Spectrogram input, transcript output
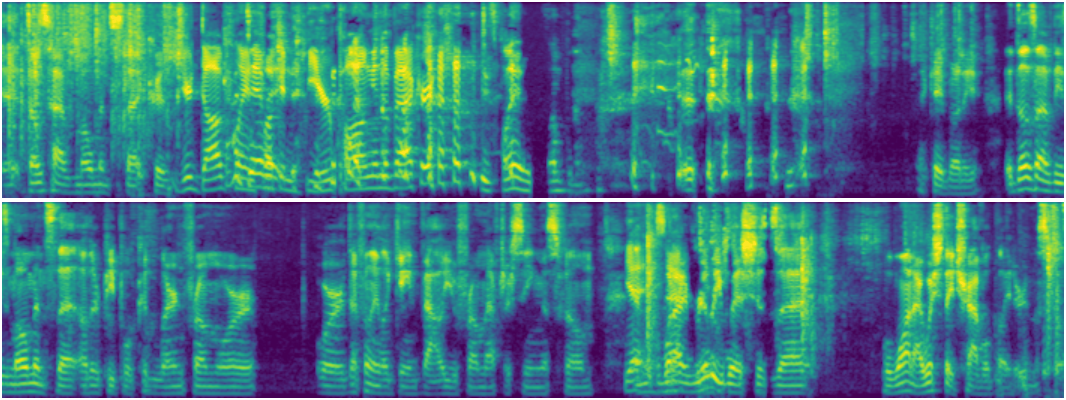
it does have moments that could. Your dog God playing fucking beer pong in the background. He's playing something. It- okay, buddy. It does have these moments that other people could learn from, or or definitely like gain value from after seeing this film. yeah, And what I really wish is that, well, one, I wish they traveled lighter in this film.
